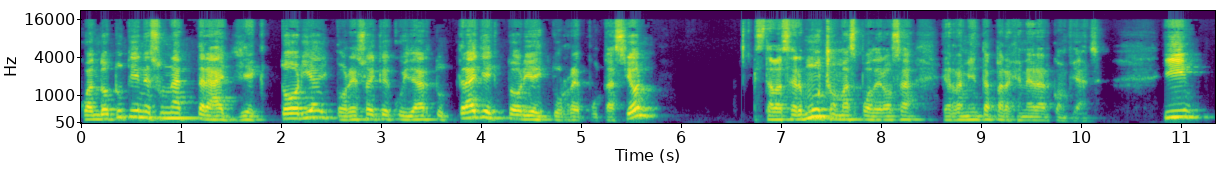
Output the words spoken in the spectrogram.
Cuando tú tienes una trayectoria, y por eso hay que cuidar tu trayectoria y tu reputación, esta va a ser mucho más poderosa herramienta para generar confianza. Y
